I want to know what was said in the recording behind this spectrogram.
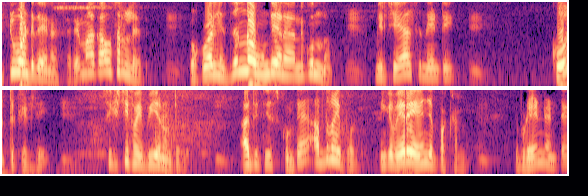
ఎటువంటిదైనా సరే మాకు అవసరం లేదు. ఒకవేళ నిజంగా ఉంది అని అనుకుందాం. మీరు చేయాల్సింది ఏంటి? కోర్టుకి వెళ్ళి సిక్స్టీ ఫైవ్ బి అని ఉంటుంది. అది తీసుకుంటే అర్థమైపోద్ది. ఇంకా వేరే ఏం చెప్పక్కర్లేదు ఇప్పుడు ఏంటంటే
